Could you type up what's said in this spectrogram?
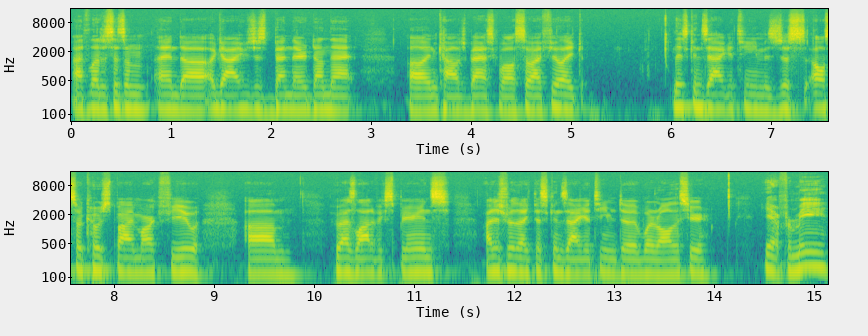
athleticism, and uh, a guy who's just been there, done that uh, in college basketball. So I feel like this Gonzaga team is just also coached by Mark Few, um, who has a lot of experience. I just really like this Gonzaga team to win it all this year. Yeah, for me,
